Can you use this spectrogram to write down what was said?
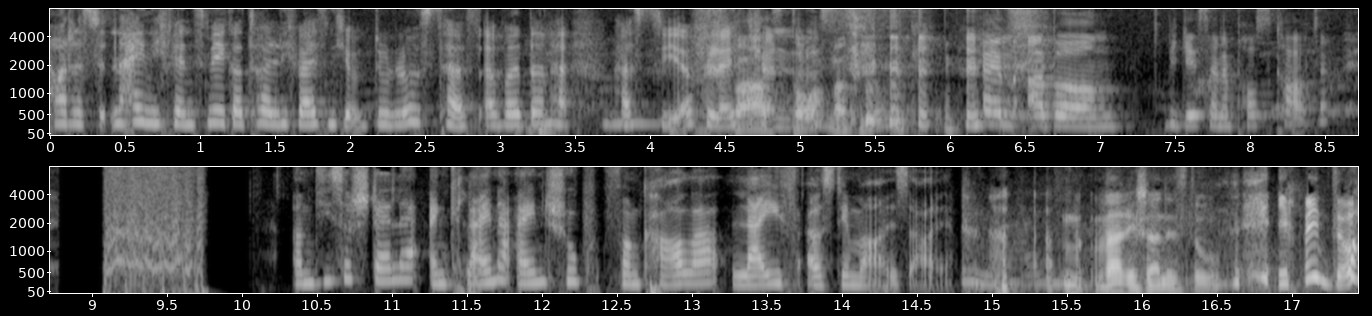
Oh, das, nein, ich fände es mega toll. Ich weiß nicht, ob du Lust hast, aber dann ha hast du ja vielleicht Spaß, schon doch, Lust. natürlich. ähm, aber wie geht's deiner Postkarte? An dieser Stelle ein kleiner Einschub von Carla live aus dem Mahlsaal. Wer ist alles da? Ich bin da.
